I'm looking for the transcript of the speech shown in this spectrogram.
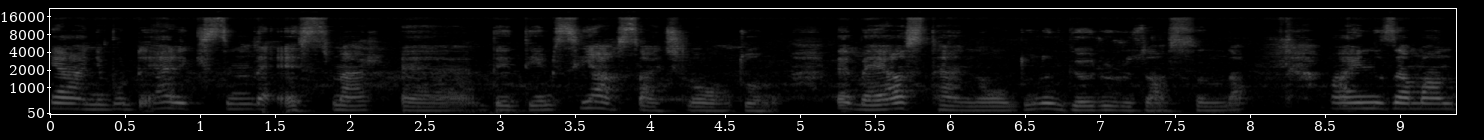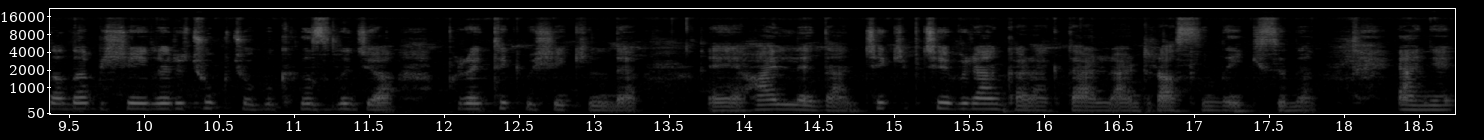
Yani burada her ikisinde esmer e, dediğim siyah saçlı olduğunu ve beyaz tenli olduğunu görürüz aslında. Aynı zamanda da bir şeyleri çok çabuk, hızlıca, pratik bir şekilde e, halleden, çekip çeviren karakterlerdir aslında ikisi de. Yani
